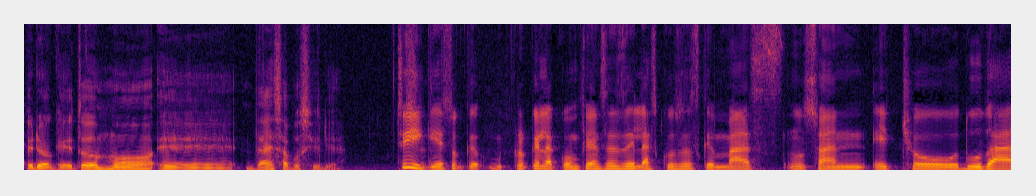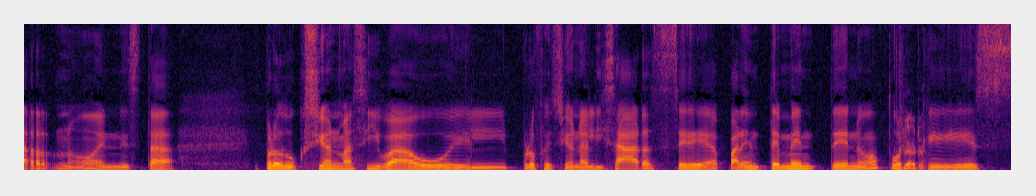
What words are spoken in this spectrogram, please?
pero que de todos modos eh, da esa posibilidad. Sí, que eso que creo que la confianza es de las cosas que más nos han hecho dudar, ¿no? En esta producción masiva o el profesionalizarse aparentemente, ¿no? Porque es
